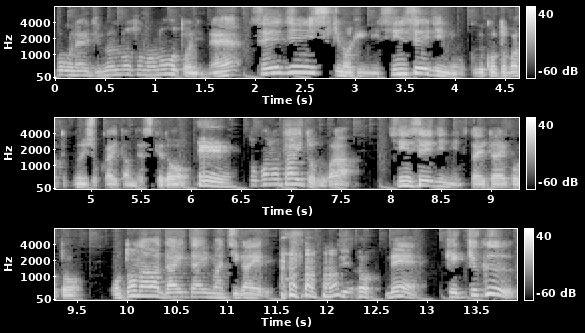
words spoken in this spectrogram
僕ね、自分のそのノートにね、成人式の日に新成人に送る言葉って文章書いたんですけど、ええ。そこのタイトルは、新成人に伝えたいこと、大人は大体間違える。で、結局、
